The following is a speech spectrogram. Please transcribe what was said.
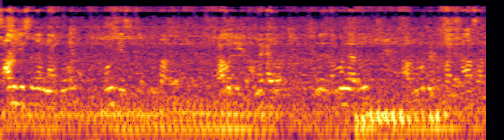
సాల్వ్ చేస్తుందని నాకు ఫోన్ చేసి చెప్తుంటారు. కాబట్టి అన్నగారు ఈరోజు రమ్మన్నారు. ఆ పార్టీ పాటు నా సార్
